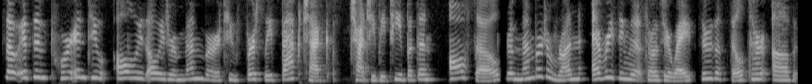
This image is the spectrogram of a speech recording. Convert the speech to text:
So it's important to always, always remember to firstly fact check ChatGPT, but then also remember to run everything that it throws your way through the filter of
